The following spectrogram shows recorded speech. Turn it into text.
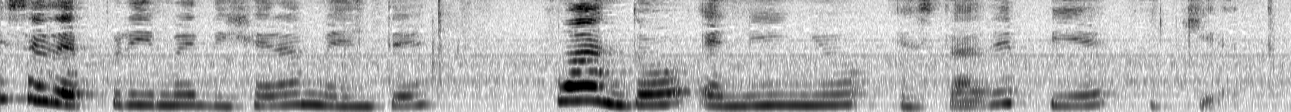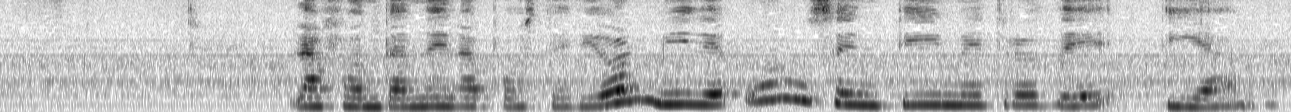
y se deprime ligeramente cuando el niño está de pie y quieto. La fontanela posterior mide un centímetro de diámetro.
